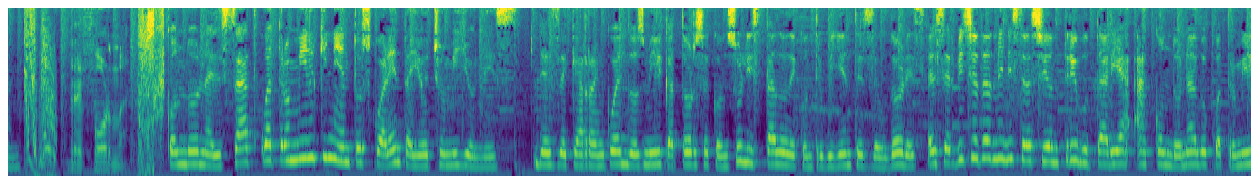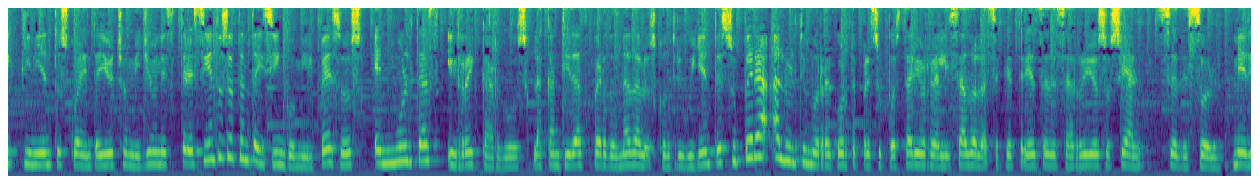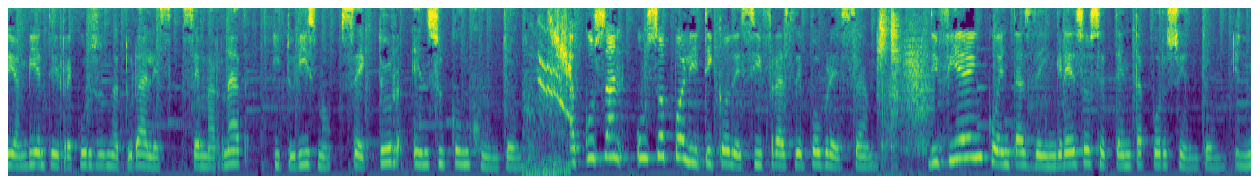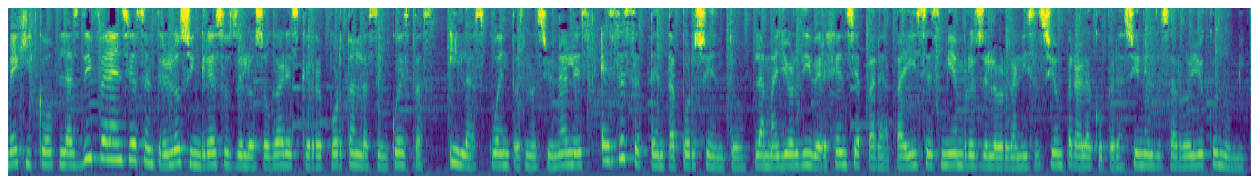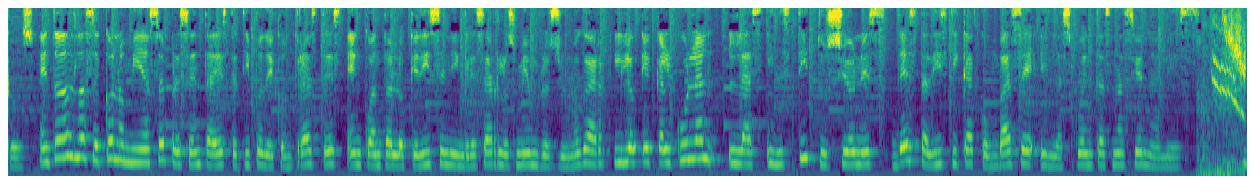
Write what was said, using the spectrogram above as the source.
Reforma. Condona el SAT 4.548 millones. Desde que arrancó en 2014 con su listado de contribuyentes deudores, el Servicio de Administración Tributaria ha condonado 4.548 millones 375 mil pesos en multas y recargos. La cantidad perdonada a los contribuyentes supera al último recorte presupuestario realizado a las Secretarías de Desarrollo Social, Sol, Medio Ambiente y Recursos Naturales, Semarnat y Turismo, Sectur en su conjunto. Acusan uso político de cifras de pobreza. Difieren cuentas de ingresos 70%. En México, las diferencias entre los ingresos de los hogares que reportan las encuestas y las cuentas nacionales es de 70%, la mayor divergencia para países miembros de la Organización para la Cooperación y el Desarrollo Económicos. En todas las economías se presenta este tipo de contrastes en cuanto a lo que dicen ingresar los miembros de un hogar y lo que calculan las instituciones de estadística con base en las cuentas nacionales.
